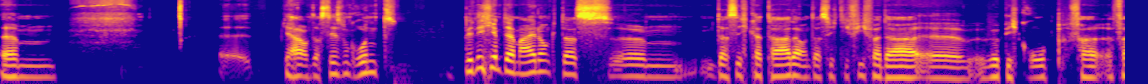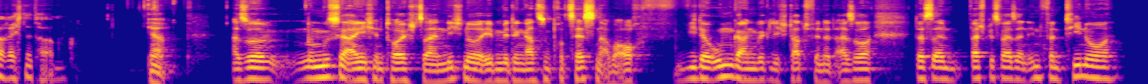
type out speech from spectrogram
ähm, äh, ja, und aus diesem Grund bin ich eben der Meinung, dass, ähm, dass sich Katar da und dass sich die FIFA da äh, wirklich grob ver verrechnet haben. Ja, also man muss ja eigentlich enttäuscht sein, nicht nur eben mit den ganzen Prozessen, aber auch wie der Umgang wirklich stattfindet. Also, dass ein, beispielsweise ein Infantino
